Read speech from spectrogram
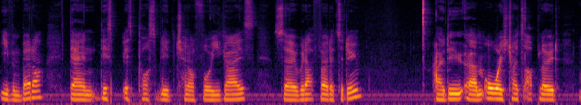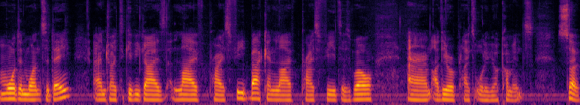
even better, then this is possibly the channel for you guys. So without further ado, I do um, always try to upload more than once a day and try to give you guys live price feedback and live price feeds as well and I do reply to all of your comments. So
